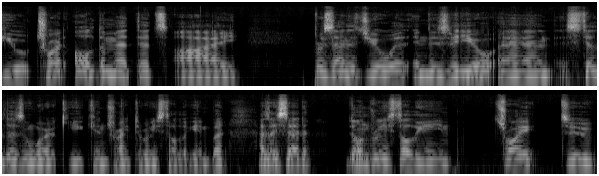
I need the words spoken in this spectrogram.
you tried all the methods I presented you with in this video and still doesn't work you can try to reinstall the game. But as I said don't reinstall the game. Try to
